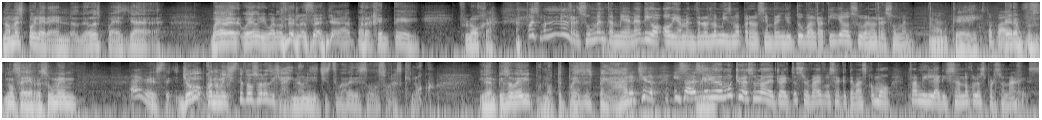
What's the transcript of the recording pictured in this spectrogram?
no me spoileren. Los veo después. Ya. Voy a ver, voy a averiguar dónde las dan ya para gente floja. Pues ponen el resumen también, ¿eh? Digo, obviamente no es lo mismo, pero siempre en YouTube al ratillo suben el resumen. Ok. padre. Pero pues, no sé, resumen. Este, yo cuando me dijiste dos horas dije, ay no, ni de chiste voy a ver eso dos horas, qué loco. Y la empiezo a ver y pues no te puedes despegar. Qué chido. Y sabes que ayuda mucho eso lo de Drive to Survive, o sea que te vas como familiarizando con los personajes.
